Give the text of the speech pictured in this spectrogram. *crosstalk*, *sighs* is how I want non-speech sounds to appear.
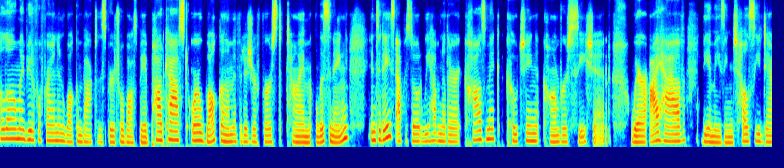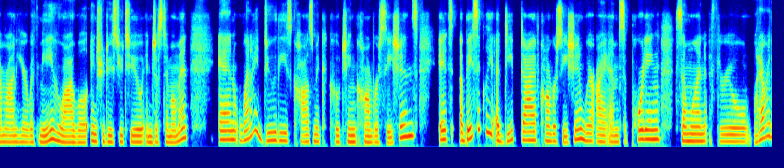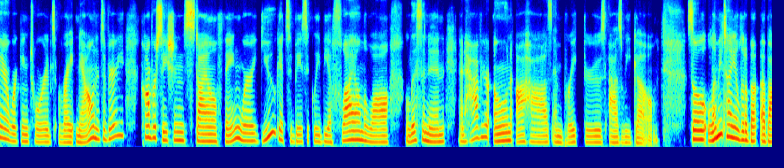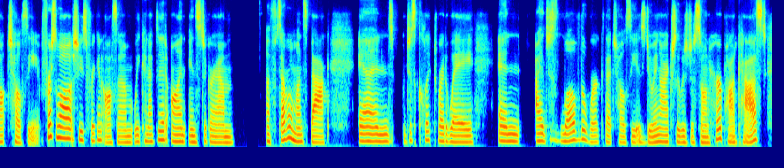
Hello, my beautiful friend, and welcome back to the Spiritual Boss Babe podcast, or welcome if it is your first time listening. In today's episode, we have another cosmic coaching conversation where I have the amazing Chelsy Damron here with me, who I will introduce you to in just a moment. And when I do these cosmic coaching conversations, it's a, basically a deep dive conversation where I am supporting someone through whatever they're working towards right now. And it's a very conversation style thing where you get to basically be a fly on the wall, listen in, and have your own ahas and breakthroughs as we go. So let me tell you a little bit about Chelsy. First of all, she's freaking awesome. We connected on Instagram uh, several months back and just clicked right away. And I just love the work that Chelsy is doing. I actually was just on her podcast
